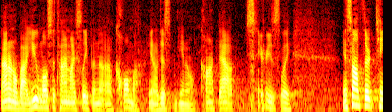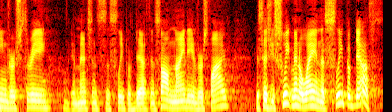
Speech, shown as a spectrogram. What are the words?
I don't know about you, most of the time I sleep in a coma, you know, just, you know, conked out, seriously. In Psalm 13, verse 3, it mentions the sleep of death. In Psalm 90 and verse 5, it says, You sweep men away in the sleep of death.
